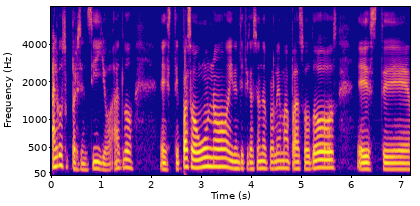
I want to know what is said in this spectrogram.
Algo súper sencillo, hazlo. Este, paso 1, identificación del problema. Paso 2, este,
